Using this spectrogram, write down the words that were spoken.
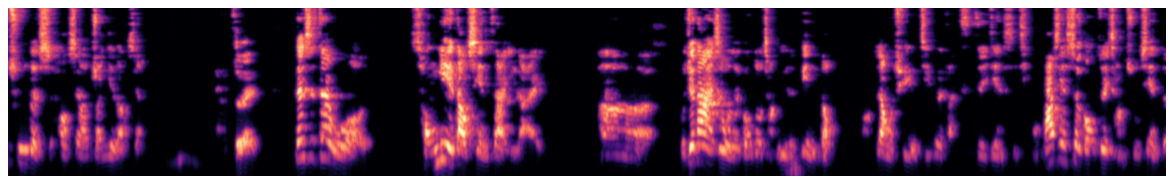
出的时候是要专业导向，对。但是在我从业到现在以来，呃，我觉得当然是我的工作场域的变动，让我去有机会反思这件事情。我发现社工最常出现的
